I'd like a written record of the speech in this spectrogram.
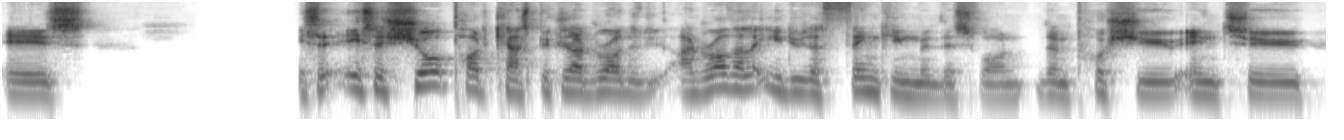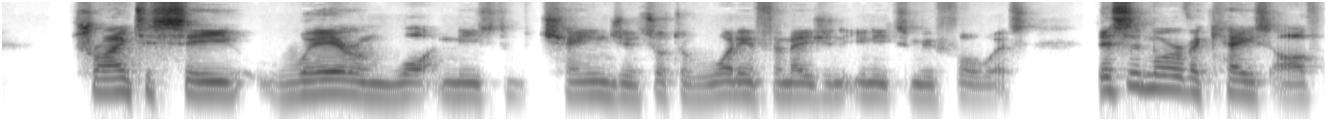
is it's a, it's a short podcast because I'd rather I'd rather let you do the thinking with this one than push you into trying to see where and what needs to change and sort of what information that you need to move forwards. This is more of a case of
